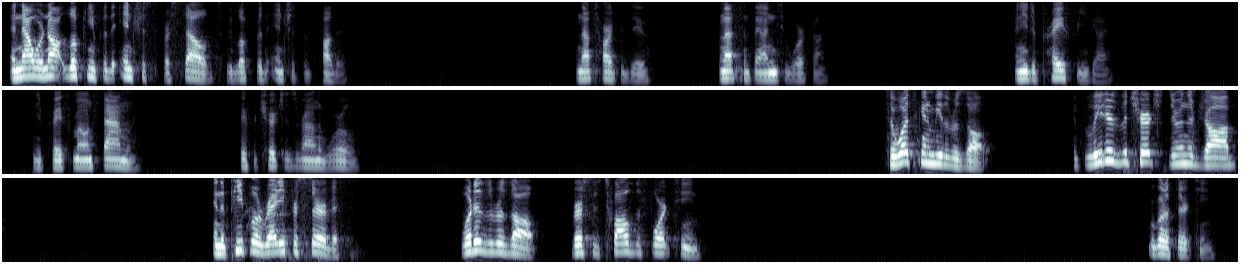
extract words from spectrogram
And now we're not looking for the interests of ourselves, we look for the interests of others. And that's hard to do. And that's something I need to work on. I need to pray for you guys. I need to pray for my own family. Pray for churches around the world. So, what's going to be the result? If the leaders of the church are doing their job and the people are ready for service, what is the result? Verses 12 to 14. We'll go to 13.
